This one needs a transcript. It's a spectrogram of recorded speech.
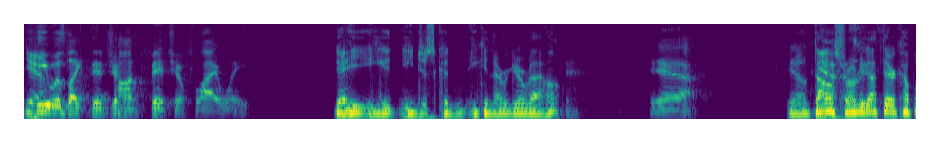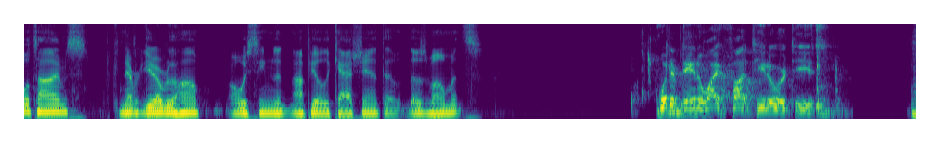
yeah. he was like the Jon Fitch of flyweight. Yeah, he he he just couldn't he could never get over that hump. Yeah. You know, Donald yeah, Cerrone got there a couple times, could never get over the hump. Always seemed to not be able to cash in at the, those moments. What if Dana White fought Tito Ortiz?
